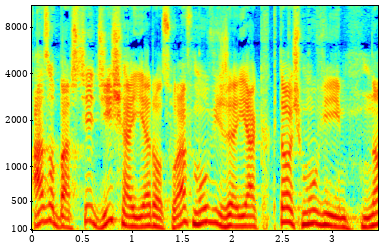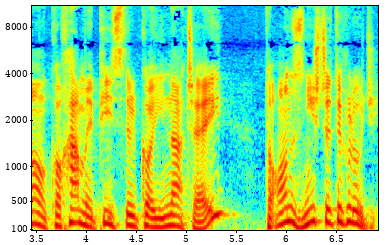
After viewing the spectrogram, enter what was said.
A zobaczcie, dzisiaj Jarosław mówi, że jak ktoś mówi, no kochamy PiS tylko inaczej, to on zniszczy tych ludzi.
